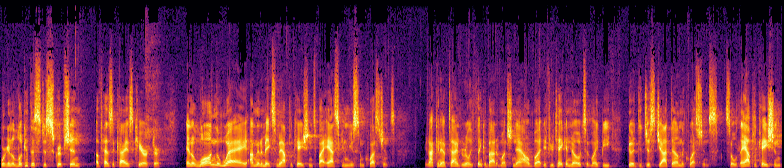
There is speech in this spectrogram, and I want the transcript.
We're going to look at this description of Hezekiah's character. And along the way, I'm going to make some applications by asking you some questions. You're not going to have time to really think about it much now, but if you're taking notes, it might be good to just jot down the questions. So the application,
